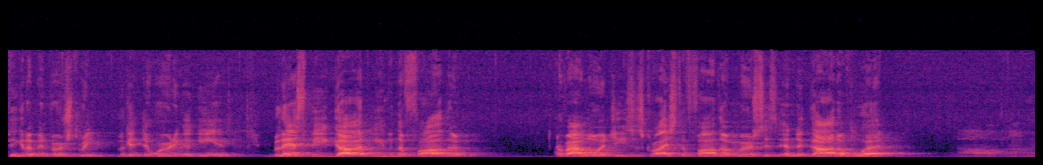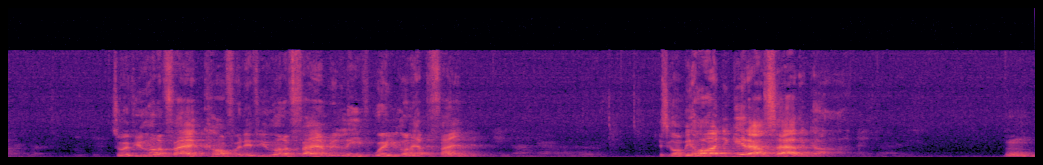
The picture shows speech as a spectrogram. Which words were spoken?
pick it up in verse 3. Look at the wording again. Blessed be God, even the Father of our Lord Jesus Christ, the Father of mercies, and the God of what? So if you're going to find comfort, if you're going to find relief, where are you going to have to find it? It's going to be hard to get outside of God. Hmm?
